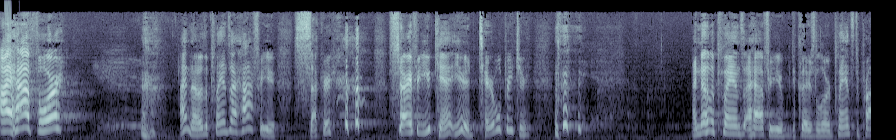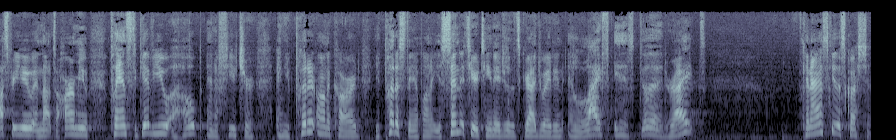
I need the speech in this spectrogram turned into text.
I have for, I know the plans I have for you, sucker. Sorry for you, Kent. You're a terrible preacher. I know the plans I have for you, declares the Lord plans to prosper you and not to harm you, plans to give you a hope and a future. And you put it on a card, you put a stamp on it, you send it to your teenager that's graduating, and life is good, right? Can I ask you this question?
